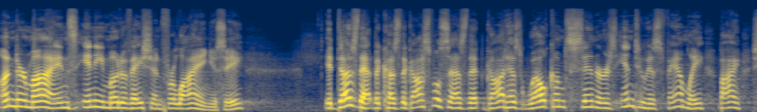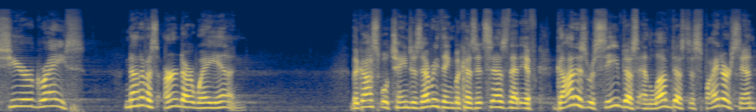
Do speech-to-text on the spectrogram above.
undermines any motivation for lying, you see. It does that because the gospel says that God has welcomed sinners into his family by sheer grace. None of us earned our way in. The gospel changes everything because it says that if God has received us and loved us despite our sin,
